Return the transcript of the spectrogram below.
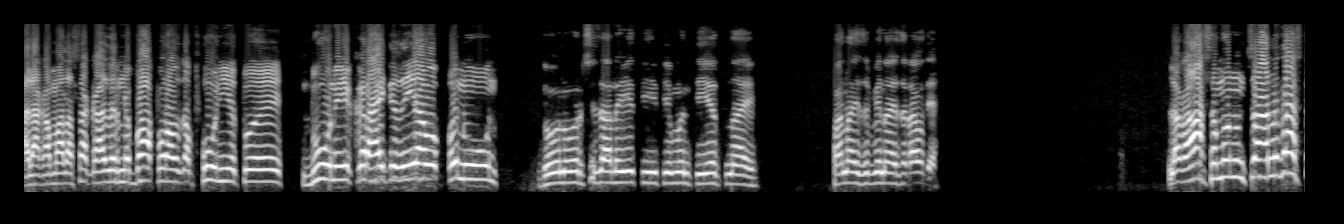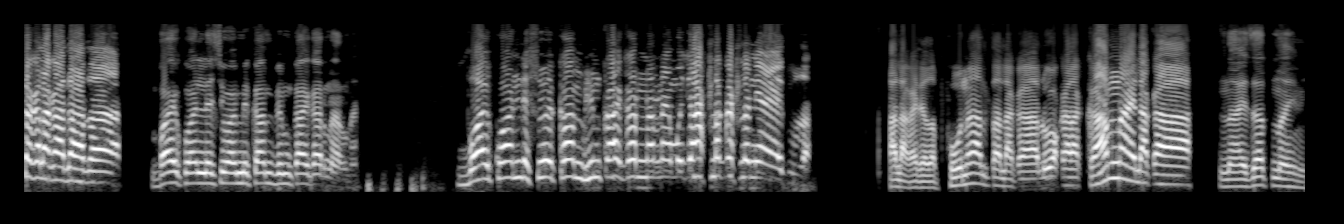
आला का मला सकाळ धरणं बापरावचा फोन येतोय दोन एकर आहे त्याचं यावं फनून दोन वर्ष झालं येते येते म्हणते येत नाही. फनायचं बिनायचं राहू द्या. लगा असं म्हणून चालत असतं का लगा दादा? बायको आणल्याशिवाय मी काम बिम काय करणार नाही. बायको आणल्याशिवाय काम भीम काय करणार नाही म्हणजे आटला कटला न्याय आहे तुझा? आला का त्याचा फोन आलता का लोकाला काम नाही का नाही जात नाही मी.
